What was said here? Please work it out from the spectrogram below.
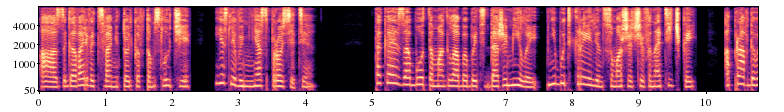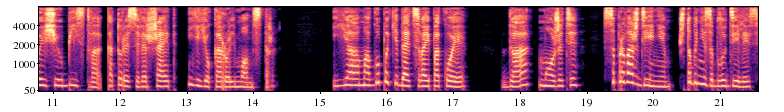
а заговаривать с вами только в том случае, если вы меня спросите. Такая забота могла бы быть даже милой, не будь Крейлин сумасшедшей фанатичкой, оправдывающей убийство, которое совершает ее король-монстр. «Я могу покидать свои покои?» «Да, можете. С сопровождением, чтобы не заблудились.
